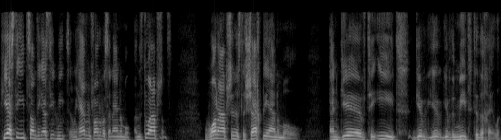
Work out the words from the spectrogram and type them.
He has to eat something, he has to eat meat, and we have in front of us an animal, and there's two options. One option is to shech the animal and give to eat, give give, give the meat to the chela.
